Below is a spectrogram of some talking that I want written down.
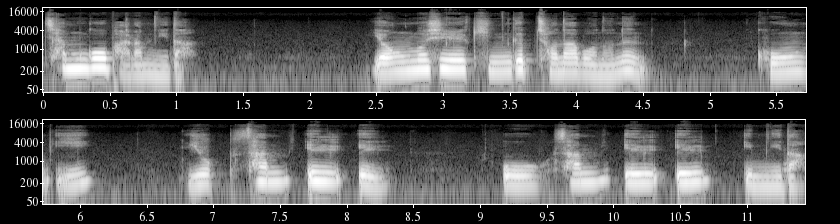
참고 바랍니다. 영무실 긴급 전화번호는 02-6311-5311입니다.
